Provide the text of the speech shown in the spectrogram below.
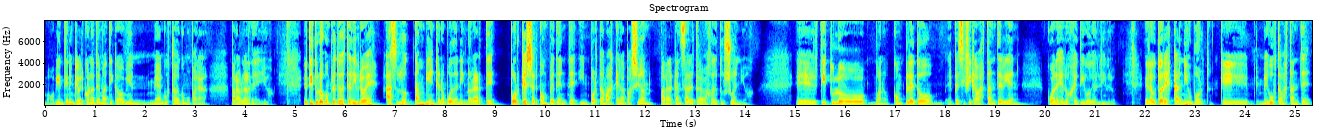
O bien tienen que ver con la temática o bien me han gustado como para, para hablar de ellos. El título completo de este libro es Hazlo tan bien que no puedan ignorarte, ¿por qué ser competente importa más que la pasión para alcanzar el trabajo de tus sueños? El título, bueno, completo especifica bastante bien cuál es el objetivo del libro. El autor es Cal Newport, que me gusta bastante,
